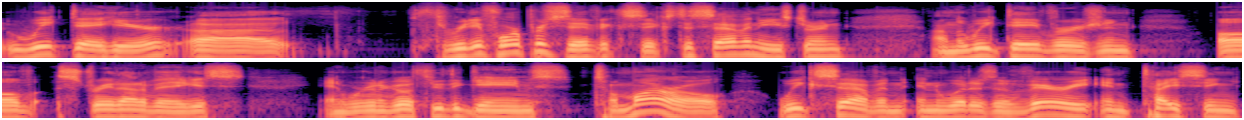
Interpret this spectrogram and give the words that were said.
weekday here, uh, 3 to 4 Pacific, 6 to 7 Eastern, on the weekday version of Straight Out of Vegas. And we're going to go through the games tomorrow, week seven, in what is a very enticing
